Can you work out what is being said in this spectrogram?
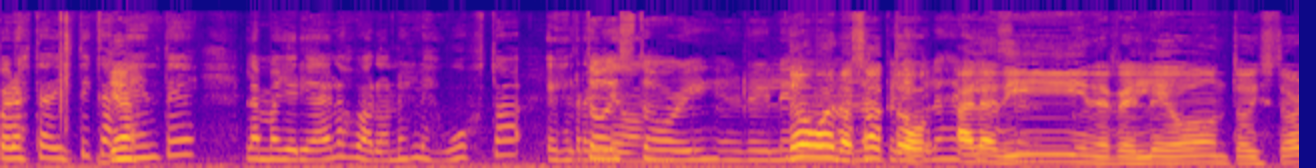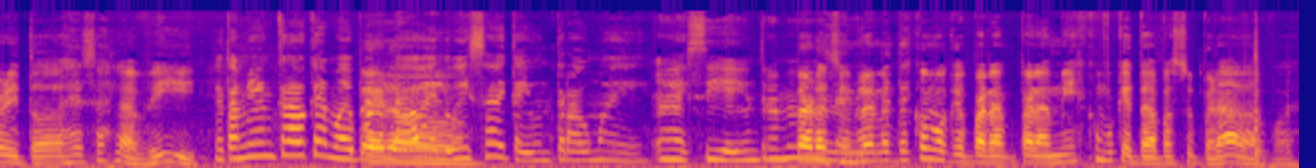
Pero estadísticamente, la mayoría de los varones les gusta el Rey Toy León. Story, El Rey León. No, bueno, exacto. Aladdin, El Rey León, Toy Story, todas esas las vi. Yo también creo que me voy por el lado de Luisa de que hay un trauma ahí. Ay, sí, hay un trauma Pero simplemente es como que para, para mí es como que etapa superada, pues.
